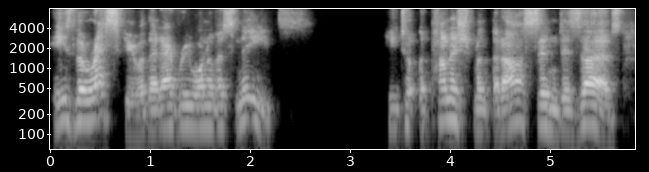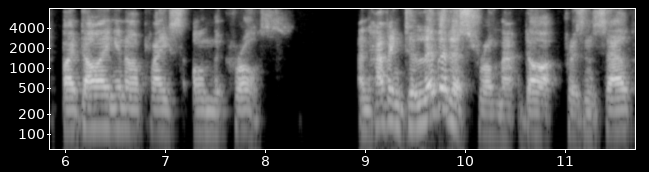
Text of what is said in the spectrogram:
He's the rescuer that every one of us needs. He took the punishment that our sin deserves by dying in our place on the cross. And having delivered us from that dark prison cell,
